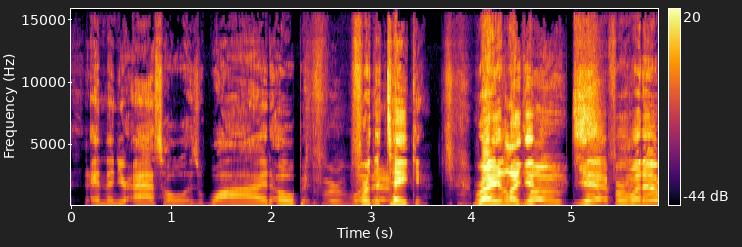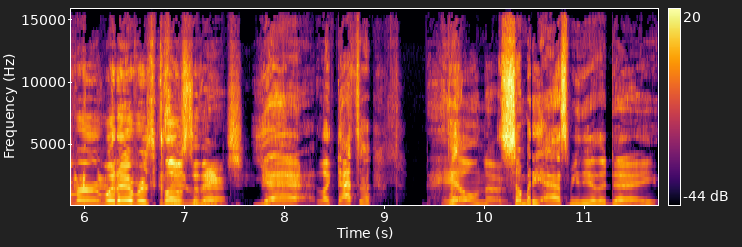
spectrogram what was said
and then your asshole is wide open For the whatever. taking, right? Like, it, yeah, for whatever, whatever is close in to there. reach. Yeah. like that's a. Hell no. Somebody asked me the other day,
